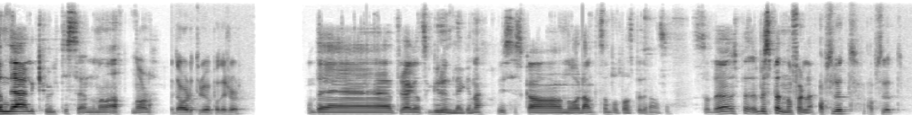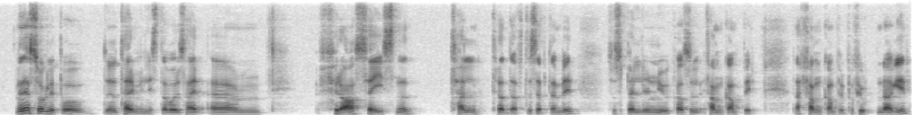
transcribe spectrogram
Men det er litt kult å se når man er 18 år, da. Da har du trua på det sjøl. Og det tror jeg er ganske grunnleggende hvis du skal nå langt som fotballspiller. Altså. Så det blir spennende å følge. Absolutt. Absolutt. Men jeg så litt på terminlista vår her. Um, fra 16. til 30. september så spiller Newcastle fem kamper. Det er fem kamper på 14 dager.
